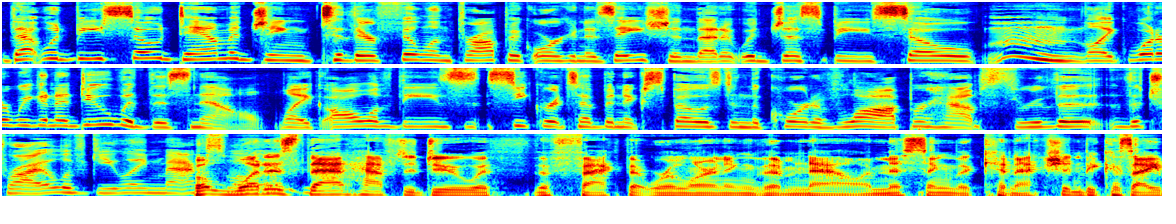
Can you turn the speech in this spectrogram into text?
that would be so damaging to their philanthropic organization that it would just be so, mm, like, what are we going to do with this now? Like, all of these secrets have been exposed in the court of law, perhaps through the, the trial of Ghislaine Maxwell. But what does that have to do with the fact that we're learning them now? I'm missing the connection because I,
